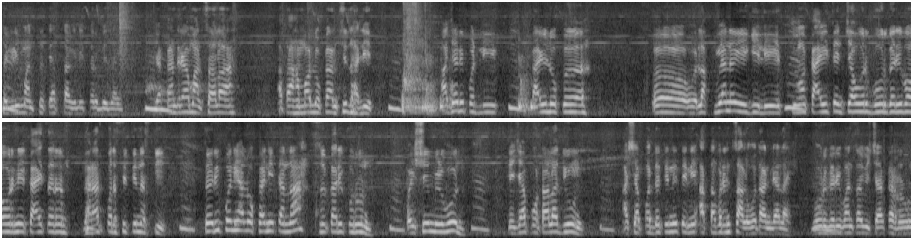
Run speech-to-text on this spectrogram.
सगळी माणसं त्यात चांगली तरबेज आहे एखाद्या माणसाला आता हमा लोक आमची झालीत. आजारी पडली काही लोक लकव्यानं गेलीत किंवा काही त्यांच्यावर गोरगरिबावरने काय तर घरात परिस्थिती नसती. तरी पण या लोकांनी त्यांना सहकार्य करून पैसे मिळवून. त्याच्या पोटाला देऊन. अशा पद्धतीने त्यांनी आतापर्यंत चालवत आणलेला आहे गोरगरिबांचा विचार करून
